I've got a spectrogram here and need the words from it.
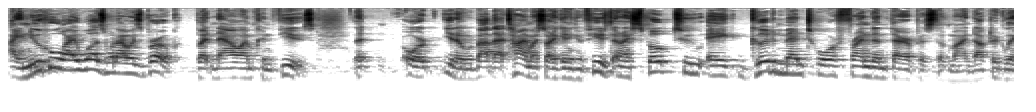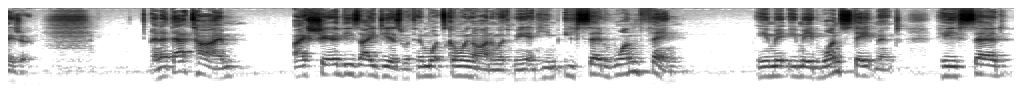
I knew who I was when I was broke, but now I'm confused. Uh, or, you know, about that time I started getting confused and I spoke to a good mentor, friend, and therapist of mine, Dr. Glazier. And at that time, I shared these ideas with him, what's going on with me, and he, he said one thing. He made, he made one statement. He said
